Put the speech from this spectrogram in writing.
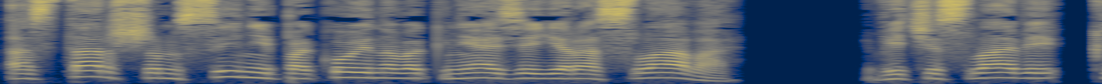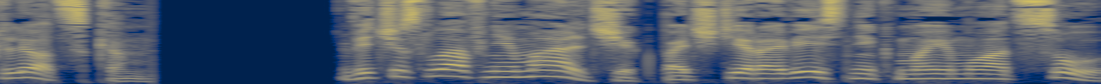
о старшем сыне покойного князя Ярослава, Вячеславе Клёцком. Вячеслав не мальчик, почти ровесник моему отцу,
